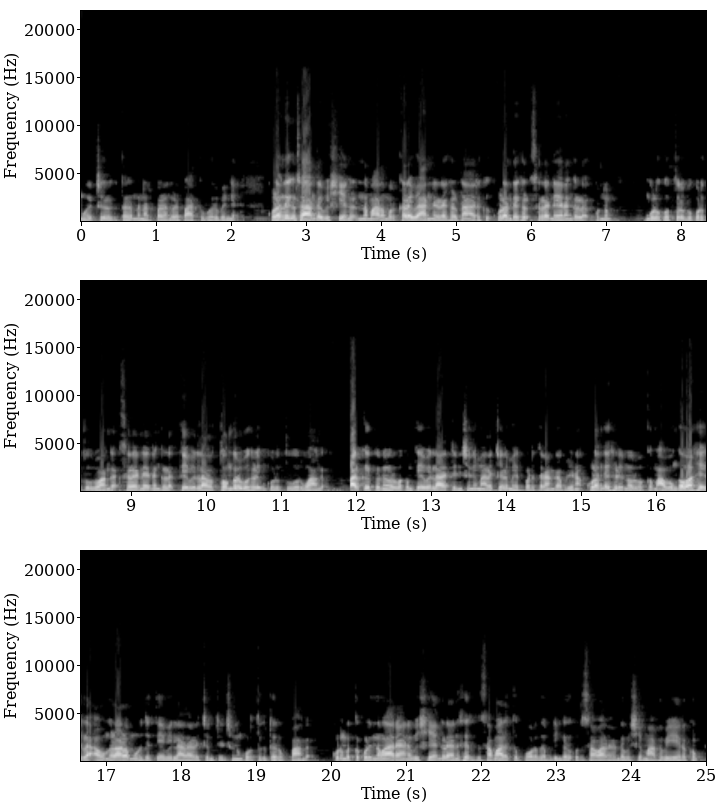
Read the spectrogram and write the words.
முயற்சிகளுக்கு தகுந்த நற்பலன்களை பார்த்து வருவீங்க. குழந்தைகள் சார்ந்த விஷயங்கள் இந்த மாதம் ஒரு கலவையான நிலைகள் தான் இருக்குது குழந்தைகள் சில நேரங்களில் கொஞ்சம் உங்களுக்கு ஒத்துழைப்பு கொடுத்து வருவாங்க. சில நேரங்களில் தேவையில்லாத தொந்தரவுகளையும் கொடுத்து வருவாங்க. வாழ்க்கை துணை ஒரு பக்கம் தேவையில்லாத டென்ஷனையும் அலைச்சலும் ஏற்படுத்துகிறாங்க அப்படின்னா குழந்தைகள் இன்னொரு பக்கம் அவங்க வகையில் அவங்களால முடிஞ்ச தேவையில்லாத அலைச்சலும் டென்ஷனும் கொடுத்துக்கிட்டு இருப்பாங்க. குடும்பத்துக்குள் இந்த மாதிரியான விஷயங்களை அனுசரித்து சமாளித்து போகிறது அப்படிங்கிறது கொஞ்சம் சவால் நிறைந்த விஷயமாகவே இருக்கும்.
